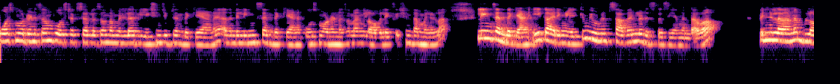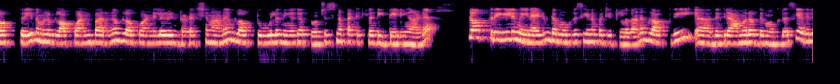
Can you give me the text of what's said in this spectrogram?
പോസ്റ്റ് മോഡേണിസം പോസ്റ്റ് സ്ട്രക്ചറലിസം തമ്മിലുള്ള റിലേഷൻഷിപ്സ് എന്തൊക്കെയാണ്? അതിന്റെ ലിങ്ക്സ് എന്തൊക്കെയാണ്? പോസ്റ്റ് മോഡേണിസം ആൻഡ് ഗ്ലോബലൈസേഷൻ തമ്മിലുള്ള ലിങ്ക്സ് എന്തൊക്കെയാണ്? ഈ കാര്യങ്ങളായിരിക്കും യൂണിറ്റ് സെവനിൽ ഡിസ്കസ് ചെയ്യുന്നുണ്ടാവുക പിന്നുള്ളതാണ് ബ്ലോക്ക് ത്രീ നമ്മൾ ബ്ലോക്ക് വൺ പറഞ്ഞു. ബ്ലോക്ക് വണ്ണിൽ ഒരു ഇൻട്രൊഡക്ഷൻ ആണ്. ബ്ലോക്ക് ടൂവിൽ നിങ്ങൾക്ക് അപ്രോച്ചസിനെ പറ്റിയിട്ടുള്ള ഡീറ്റെയിലിംഗ് ആണ്. ബ്ലോക്ക് ത്രീയിൽ മെയിൻ ആയിട്ടും ഡെമോക്രസീനെ പറ്റിയിട്ടുള്ളതാണ്. Block three the grammar of democracy അതിൽ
